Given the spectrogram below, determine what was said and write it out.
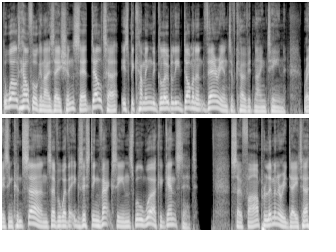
The World Health Organization said Delta is becoming the globally dominant variant of COVID 19, raising concerns over whether existing vaccines will work against it. So far, preliminary data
